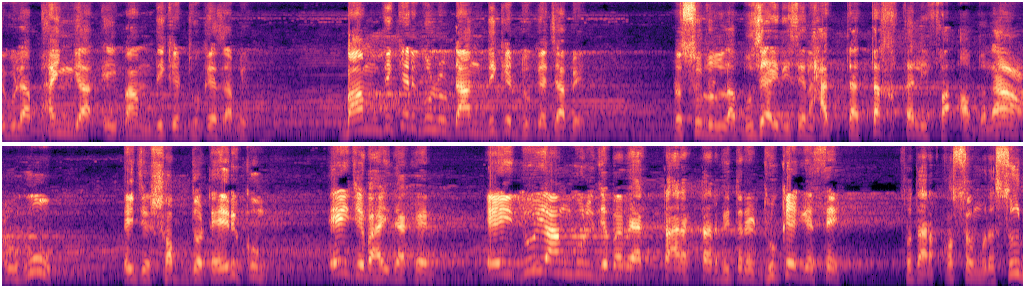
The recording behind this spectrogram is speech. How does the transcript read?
এগুলা ভাইঙ্গা এই বাম দিকে ঢুকে যাবে। বাম দিকেরগুলো ডান দিকে ঢুকে যাবে। রসুল্লাহ বুঝাই দিয়েছেন হাত্তা তখতালিফা আবলাহু এই যে শব্দটা এরকম। এই যে ভাই দেখেন, এই দুই আঙ্গুল যেভাবে একটা আরেকটার ভিতরে ঢুকে গেছে, খোদার কসম রসুল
